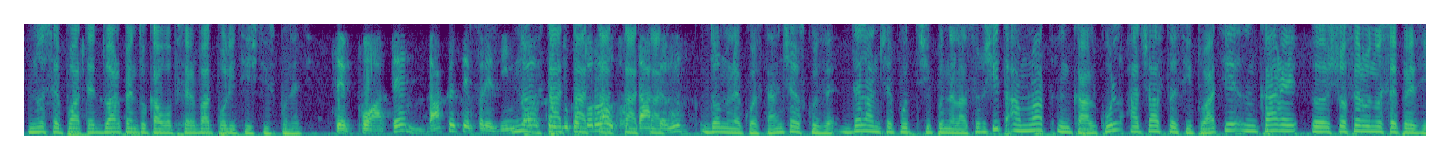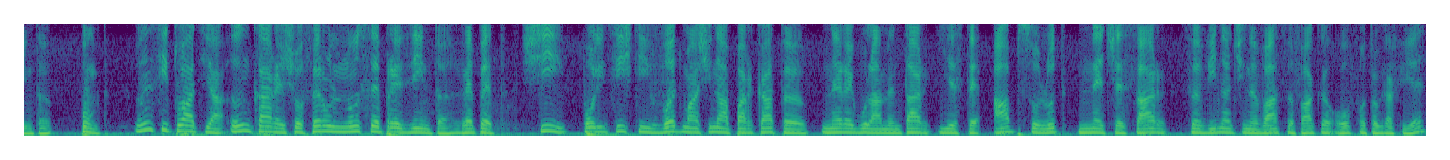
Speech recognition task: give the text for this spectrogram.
Nu se poate doar pentru că au observat polițiștii, spuneți. Se poate dacă se prezintă nu, stați, stați, stați, stați, stați. Nu... Domnule Costa, îmi cer scuze. De la început și până la sfârșit am luat în calcul această situație în care uh, șoferul nu se prezintă. Punct. În situația în care șoferul nu se prezintă, repet, și polițiștii văd mașina parcată neregulamentar, este absolut necesar să vină cineva să facă o fotografie?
